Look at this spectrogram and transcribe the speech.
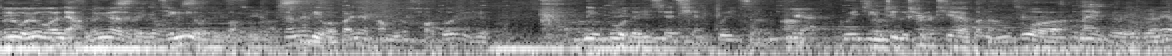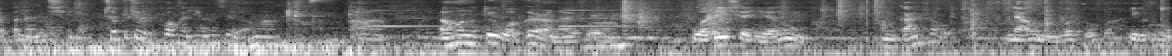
所以我用我两个月的这个经历，我就告诉他，在那里我发现他们有好多这个内部的一些潜规则啊，规定这个选题也不能做，那个人也不能请，这不就是破坏新闻自由吗？啊，然后呢，对我个人来说，我的一些言论，他们干涉我，两个美国主管，一个中国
